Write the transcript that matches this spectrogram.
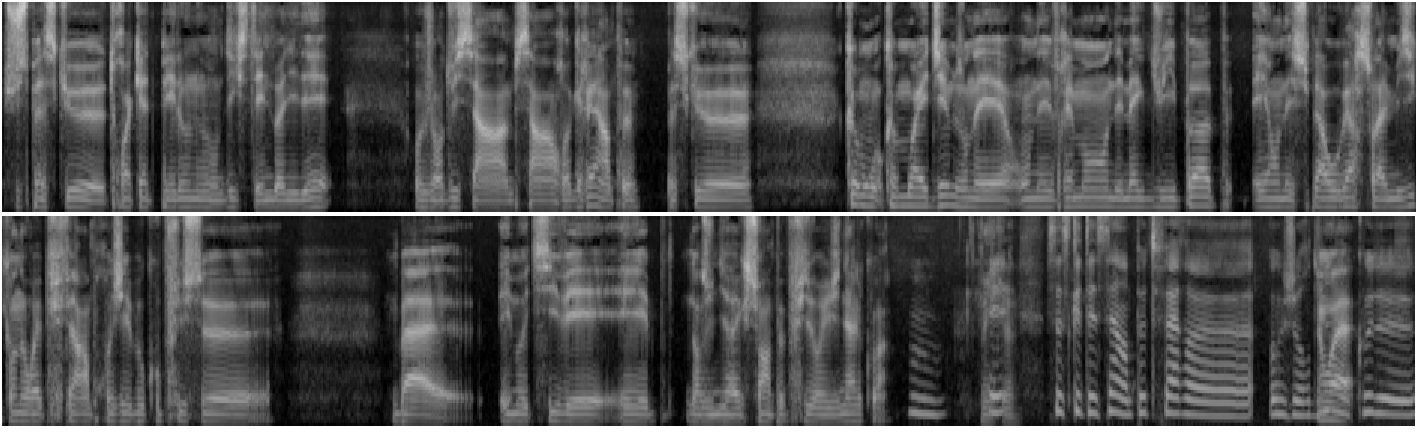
juste parce que 3-4 pélos nous ont dit que c'était une bonne idée, aujourd'hui, c'est un, c'est un regret un peu. Parce que, comme, on- comme moi et James, on est, on est vraiment des mecs du hip-hop et on est super ouverts sur la musique, on aurait pu faire un projet beaucoup plus euh, bah, émotive et, et dans une direction un peu plus originale, quoi. Hmm. C'est ce que tu essaies un peu de faire euh, aujourd'hui, Ouais. du coup, de,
